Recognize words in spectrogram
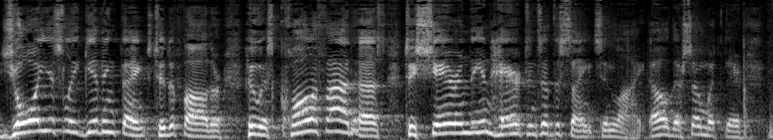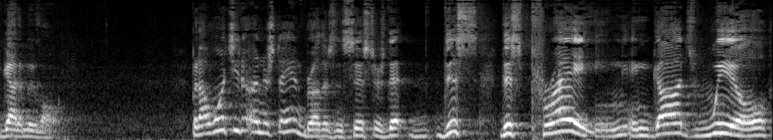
joyously giving thanks to the Father who has qualified us to share in the inheritance of the saints in light. Oh, there's so much there. We've got to move on. But I want you to understand, brothers and sisters, that this, this praying in God's will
